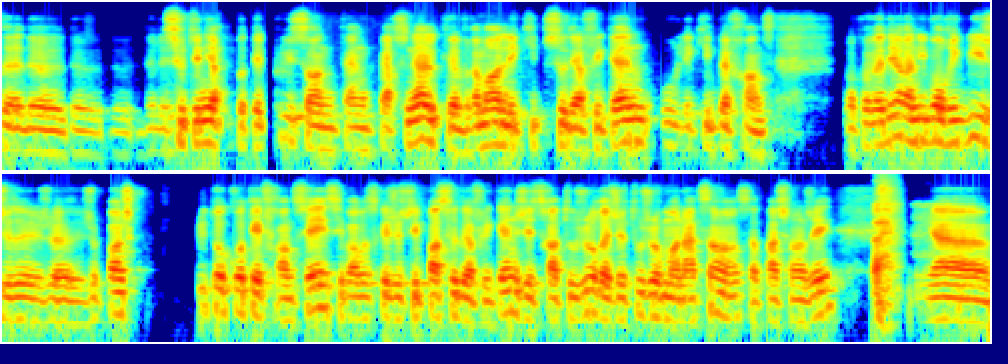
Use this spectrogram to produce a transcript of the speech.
de, de, de, les soutenir peut-être plus en tant que personnel que vraiment l'équipe sud-africaine ou l'équipe de France. Donc, on va dire, au niveau rugby, je, je, je penche plutôt côté français. C'est pas parce que je suis pas sud-africaine, je serai toujours et j'ai toujours mon accent, hein, ça n'a pas changé. Euh,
